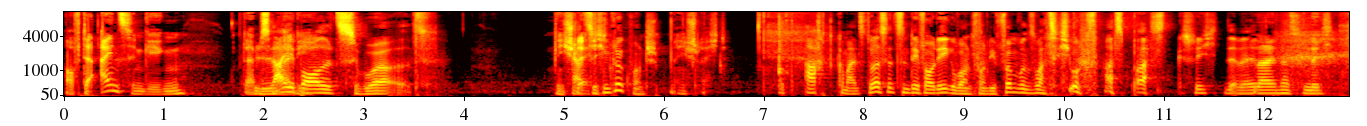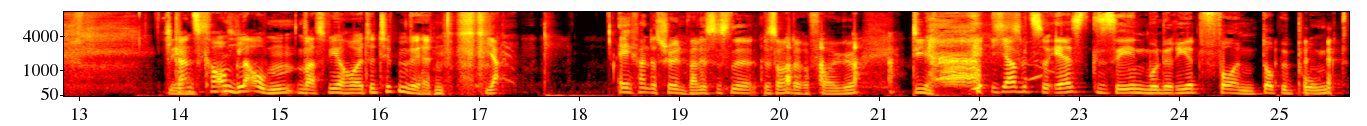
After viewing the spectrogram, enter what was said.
Auf der 1 hingegen. Leibolds World. Nicht schlecht. Herzlichen Glückwunsch. Nicht schlecht. 8,1. Du hast jetzt ein DVD gewonnen von die 25 unfassbarsten Geschichten der Welt. Nein, hast du nicht. Ich Nee, kann es kaum nicht. glauben, was wir heute tippen werden. Ja. Ey, Ich fand das schön, weil es ist eine besondere Folge. Die, Ich habe zuerst gesehen, moderiert von Doppelpunkt.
